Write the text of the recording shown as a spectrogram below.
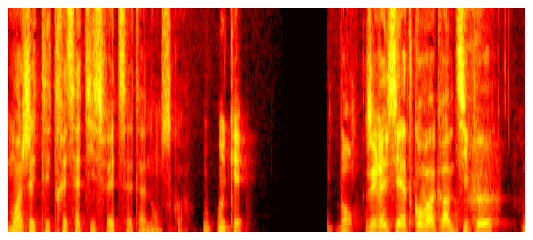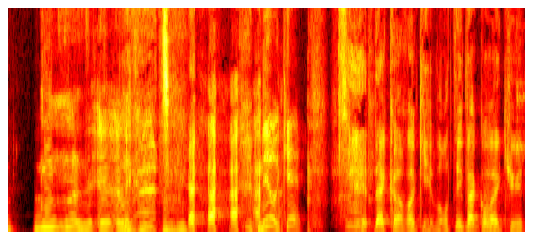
Moi, j'étais très satisfait de cette annonce, quoi. Ok. Bon, j'ai réussi à te convaincre un petit peu. Mais ok. D'accord, ok. Bon, t'es pas convaincu.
